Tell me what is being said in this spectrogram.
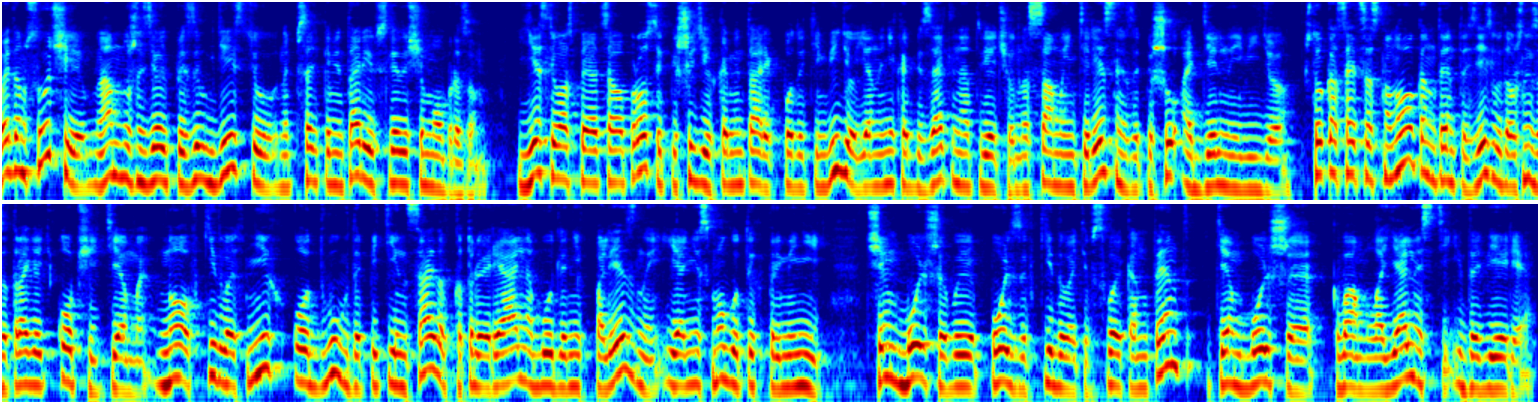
В этом случае нам нужно сделать призыв к действию, написать комментарии следующим образом. Если у вас появятся вопросы, пишите их в комментариях под этим видео, я на них обязательно отвечу. На самые интересные запишу отдельные видео. Что касается основного контента, здесь вы должны затрагивать общие темы, но вкидывать в них от 2 до 5 инсайдов, которые реально будут для них полезны и они смогут их применить. Чем больше вы пользы вкидываете в свой контент, тем больше к вам лояльности и доверия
